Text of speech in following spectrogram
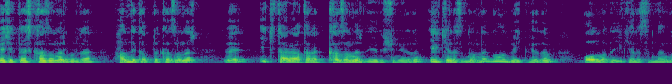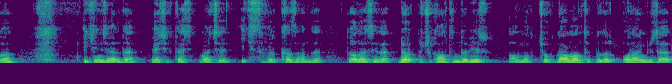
Beşiktaş kazanır burada. Handikapla kazanır ve iki tane atarak kazanır diye düşünüyordum. İlk yarısından da gol bekliyordum. Olmadı ilk yarısından gol. İkinci yarıda Beşiktaş maçı 2-0 kazandı. Dolayısıyla 4.5 altında bir almak çok daha mantıklıdır. Oran güzel.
